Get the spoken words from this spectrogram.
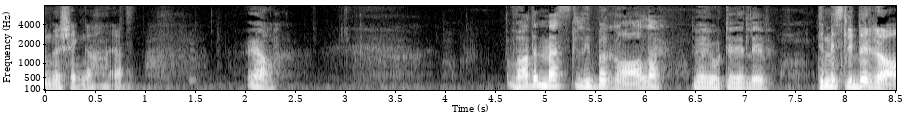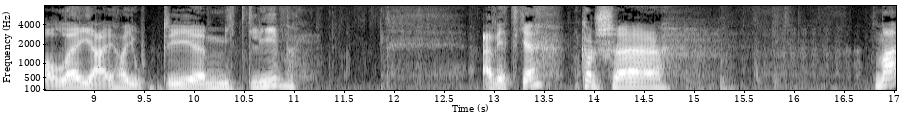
under senga. ja. Ja. Hva er det mest liberale du har gjort i ditt liv? Det mest liberale jeg har gjort i eh, mitt liv Jeg vet ikke. Kanskje Nei,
